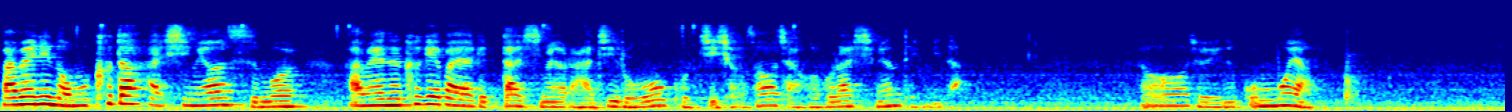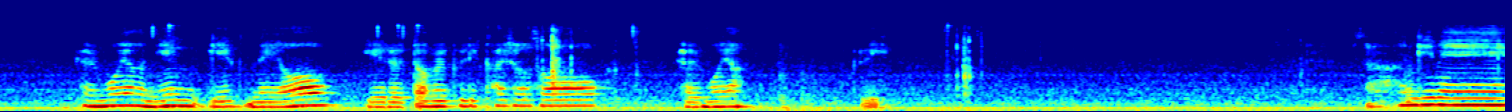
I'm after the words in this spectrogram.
화면이 너무 크다 하시면 스몰, 화면을 크게 봐야겠다 하시면 라지로 고치셔서 작업을 하시면 됩니다. 그래서 저희는 꽃 모양, 별 모양은 얘, 얘네요. 얘를 더블 클릭하셔서 별 모양 클릭. 자, 한 김에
